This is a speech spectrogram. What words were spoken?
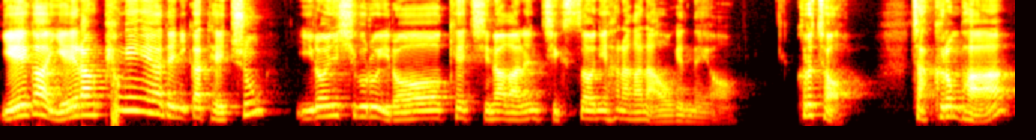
얘가 얘랑 평행해야 되니까 대충 이런 식으로 이렇게 지나가는 직선이 하나가 나오겠네요. 그렇죠? 자, 그럼 봐.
